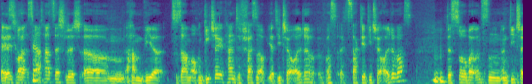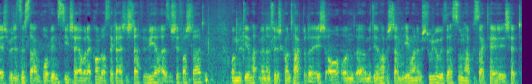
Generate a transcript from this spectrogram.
Es war, es war tatsächlich, ähm, haben wir zusammen auch einen DJ gekannt. Ich weiß nicht, ob ihr DJ Olde, was sagt ihr DJ Olde was? Das ist so bei uns ein, ein DJ, ich würde jetzt nicht sagen Provinz-DJ, aber der kommt aus der gleichen Stadt wie wir, also Schifferstadt. Und mit dem hatten wir natürlich Kontakt oder ich auch. Und äh, mit dem habe ich dann irgendwann im Studio gesessen und habe gesagt, hey, ich hätte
